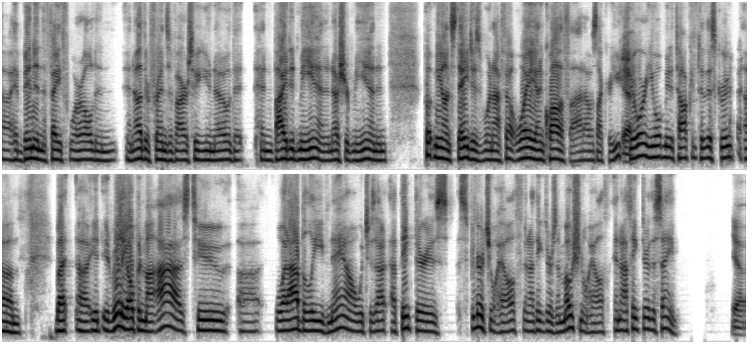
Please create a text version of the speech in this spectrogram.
uh, have been in the faith world and and other friends of ours who you know that had invited me in and ushered me in and put me on stages when i felt way unqualified i was like are you yeah. sure you want me to talk to this group um, but uh, it, it really opened my eyes to uh, what I believe now, which is I, I, think there is spiritual health and I think there's emotional health, and I think they're the same. Yeah.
